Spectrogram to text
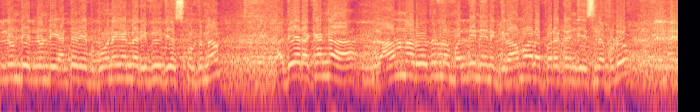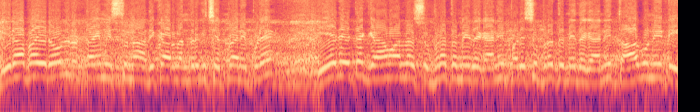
ఎల్లుండి ఎల్లుండి అంటే రేపు గోనెగండ్ల రివ్యూ చేసుకుంటున్నాం. అదే రకంగా రానున్న రోజుల్లో మళ్ళీ నేను గ్రామాల పర్యటన చేసినప్పుడు ఇరవై రోజులు టైం ఇస్తున్న అధికారులందరికీ చెప్పాను ఇప్పుడే. ఏదైతే గ్రామాల్లో శుభ్రత మీద కానీ పరిశుభ్రత మీద కానీ తాగునీటి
